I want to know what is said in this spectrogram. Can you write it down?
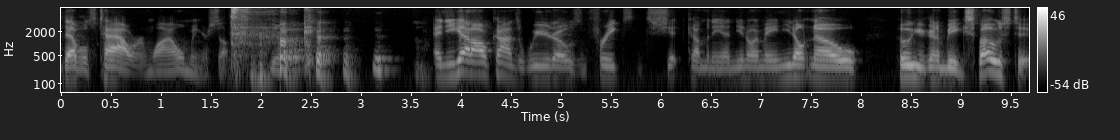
Devil's Tower in Wyoming or something. You know? and you got all kinds of weirdos and freaks and shit coming in. You know what I mean? You don't know who you're going to be exposed to.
